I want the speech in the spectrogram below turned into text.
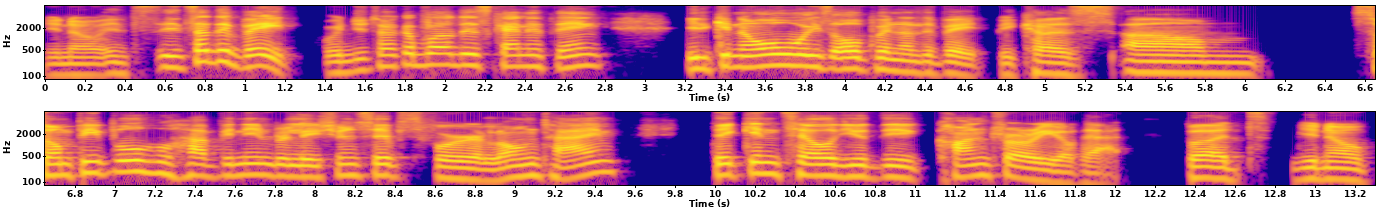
You know, it's it's a debate. When you talk about this kind of thing, it can always open a debate because um some people who have been in relationships for a long time, they can tell you the contrary of that. But you know,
